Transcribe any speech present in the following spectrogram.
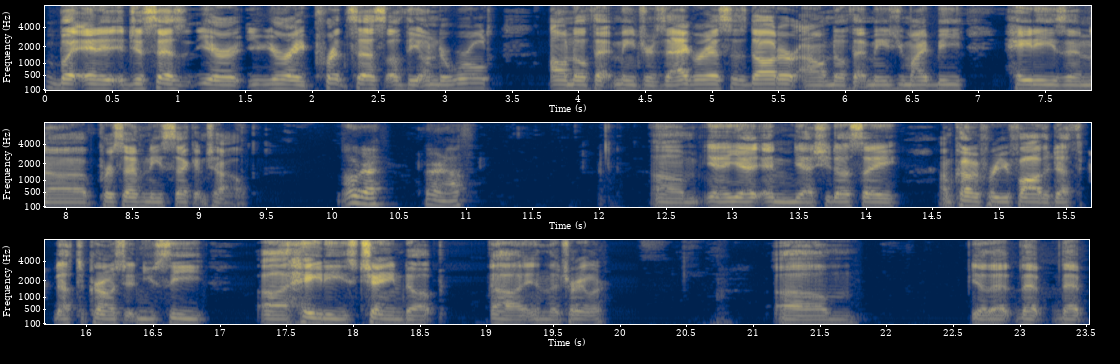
but and it, it just says you're you're a princess of the underworld. I don't know if that means you're Zagreus' daughter. I don't know if that means you might be Hades and uh, Persephone's second child. Okay. Fair enough. Um, yeah, yeah, and yeah, she does say, "I'm coming for your father, death, death to Chronos," and you see uh, Hades chained up uh, in the trailer. Um, yeah, that that that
